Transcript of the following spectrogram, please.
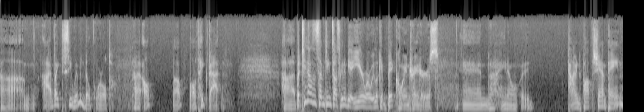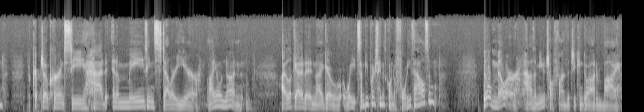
Um, I'd like to see women build the world. I'll, I'll, I'll take that. Uh, but 2017 is also going to be a year where we look at Bitcoin traders, and you know, time to pop the champagne. The cryptocurrency had an amazing, stellar year. I own none. I look at it and I go, wait, some people are saying it's going to 40,000? Bill Miller has a mutual fund that you can go out and buy.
